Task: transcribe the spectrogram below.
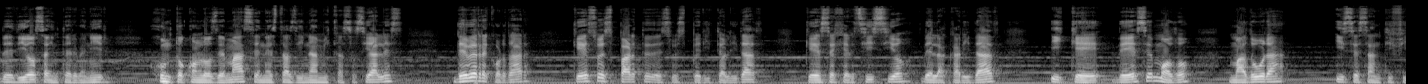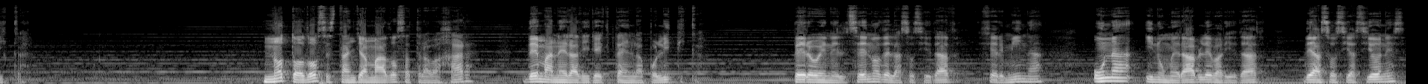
de Dios a intervenir junto con los demás en estas dinámicas sociales, debe recordar que eso es parte de su espiritualidad, que es ejercicio de la caridad y que de ese modo madura y se santifica. No todos están llamados a trabajar de manera directa en la política, pero en el seno de la sociedad germina una innumerable variedad de asociaciones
